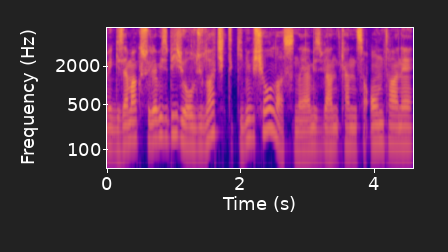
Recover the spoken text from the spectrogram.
ve Gizem Aksu'yla biz bir yolculuğa çıktık gibi bir şey oldu aslında. Yani biz ben kendisine 10 tane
